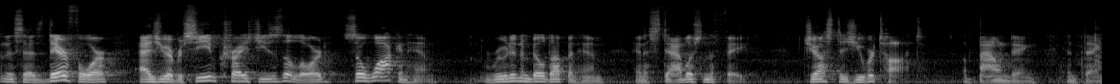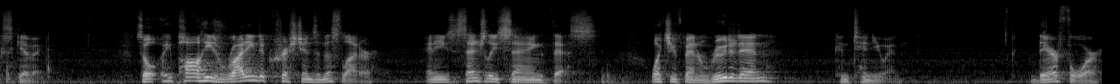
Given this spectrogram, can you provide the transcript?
And it says, Therefore, as you have received Christ Jesus the Lord, so walk in him, rooted and built up in him, and established in the faith, just as you were taught, abounding in thanksgiving. So, Paul, he's writing to Christians in this letter, and he's essentially saying this What you've been rooted in, continue in. Therefore,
